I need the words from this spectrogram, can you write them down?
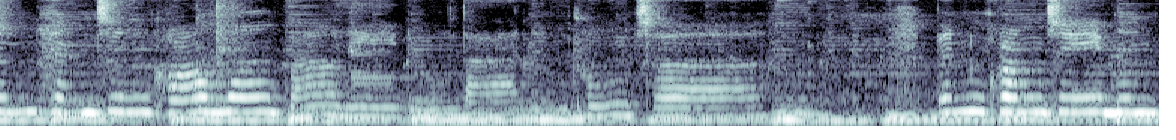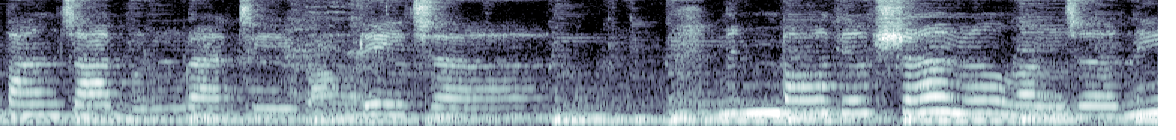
ฉันเห็นถึงความว่างเปล่าในดวงตานั้นของเธอ เป็นครั้งที่มันต่างจากวันแรกที่เราได้เจอ มันบอกกับฉันว่าหลังจากนี้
